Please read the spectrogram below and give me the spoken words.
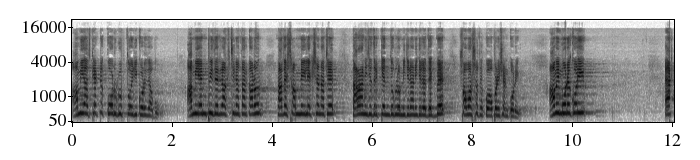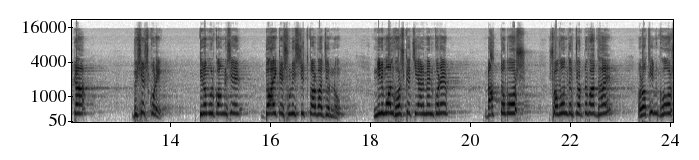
আমি আজকে একটা কোর গ্রুপ তৈরি করে যাব। আমি এমপিদের রাখছি না তার কারণ, তাদের সামনে ইলেকশন আছে, তারা নিজেদের কেন্দ্রগুলো নিজেরা নিজেরা দেখবে, সবার সাথে কোঅপারেশন করে। আমি মনে করি, একটা বিশেষ করে তৃণমূল কংগ্রেসের দলকে সুনিশ্চিত করবার জন্য নির্মল ঘোষকে চেয়ারম্যান করে ব্রাত্য বোস, শোভনদেব চট্টোপাধ্যায়, রথিন ঘোষ,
